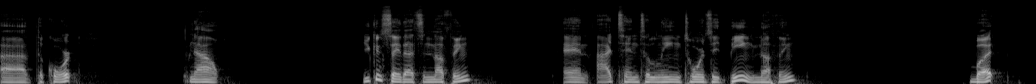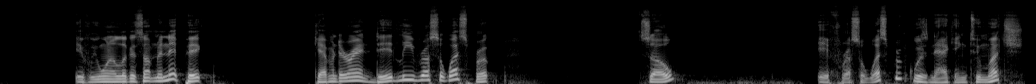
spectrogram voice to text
uh, the court. Now, you can say that's nothing, and I tend to lean towards it being nothing. But if we want to look at something to nitpick, Kevin Durant did leave Russell Westbrook. So, if Russell Westbrook was nagging too much,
